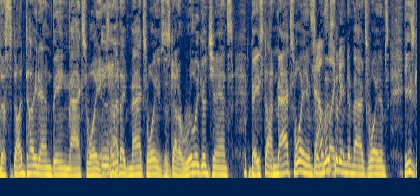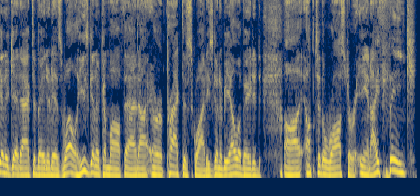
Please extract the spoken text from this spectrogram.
the stud tight end being Maxx Williams. Mm-hmm. And I think Maxx Williams has got a really good chance based on Maxx Williams Sounds and listening like to Maxx Williams. He's going to get activated as well. He's going to come off that uh, or practice squad. He's going to be elevated uh, up to the roster. And I think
